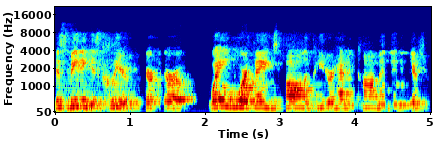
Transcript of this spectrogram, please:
This meeting is clear. There, there are way more things Paul and Peter have in common than in difference.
